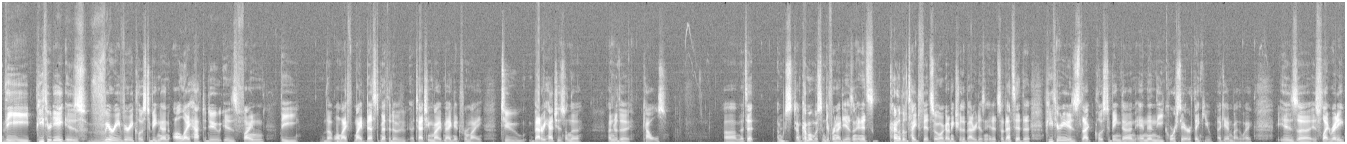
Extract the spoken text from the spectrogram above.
The p38 is very very close to being done. All i have to do is find the the well my my best method of attaching my magnet for my two battery hatches on the under the cowls. Um, that's it. I'm just i'm coming up with some different ideas and, and it's kind of a little tight fit so i got to make sure the battery doesn't hit it. So that's it. The p38 is that close to being done and then the corsair thank you again by the way is uh, is flight ready.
